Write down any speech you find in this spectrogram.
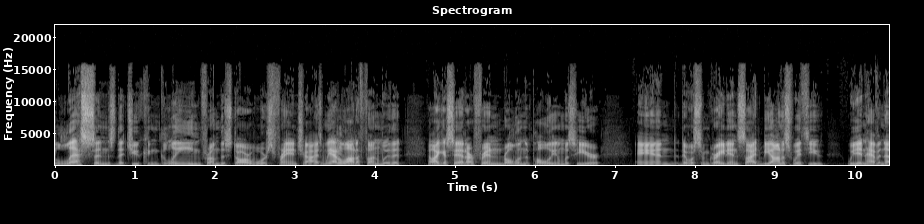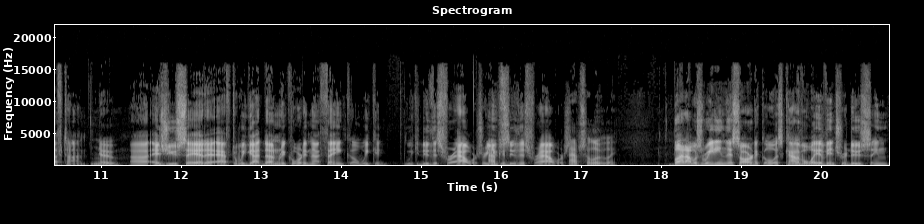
lessons that you can glean from the Star Wars franchise, and we had a lot of fun with it. Like I said, our friend Roland Napoleon was here, and there was some great insight. To be honest with you, we didn't have enough time. No. Uh, as you said after we got done recording, I think uh, we could we could do this for hours, or you could do this for hours. Absolutely. But I was reading this article. It's kind of a way of introducing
